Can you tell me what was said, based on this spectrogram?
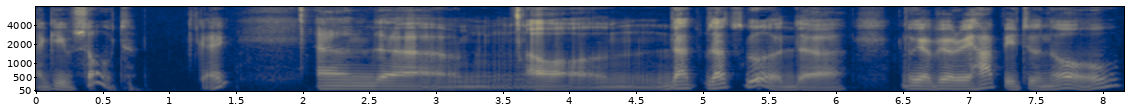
I give salt. Okay, and um, um, that that's good. Uh, we are very happy to know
